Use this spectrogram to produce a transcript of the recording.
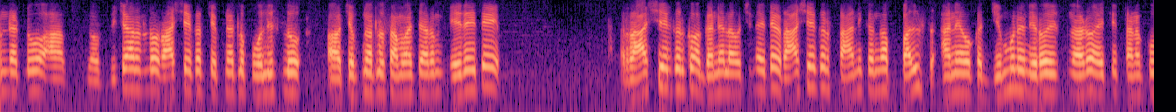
ఉన్నట్లు ఆ విచారణలో రాజశేఖర్ చెప్పినట్లు పోలీసులు చెప్పినట్లు సమాచారం ఏదైతే రాజశేఖర్కు ఆ గన్ ఎలా వచ్చింది? అయితే రాజశేఖర్ స్థానికంగా పల్స్ అనే ఒక జిమ్ను నిర్వహిస్తున్నాడు. అయితే తనకు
